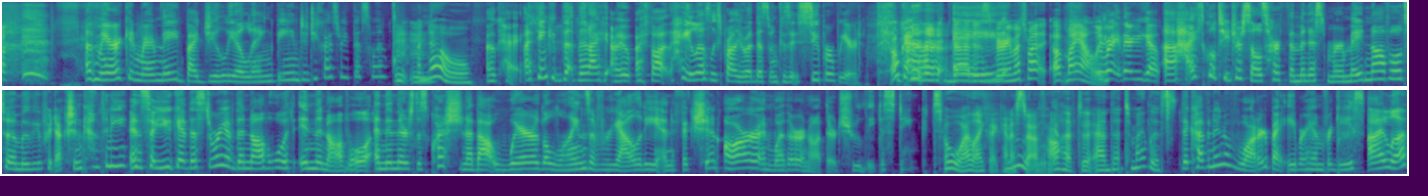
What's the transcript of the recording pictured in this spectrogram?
American Mermaid by Julia Langbein. Did you guys read this one? Uh, no. Okay. I think that, that I, I I thought, hey, Leslie's probably read this one because it's super weird. Okay. Um, that is a- very much my up my alley. Right, there you go. A high school teacher sells her feminist mermaid novel to a movie production company. And so you get the story of the novel within the novel. And then there's this question about where the lines of reality and fiction are and whether or not they're truly distinct. Oh, I like that kind of stuff. I'll have to add that to my list. The Covenant of Water by Abraham Verghese. I love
